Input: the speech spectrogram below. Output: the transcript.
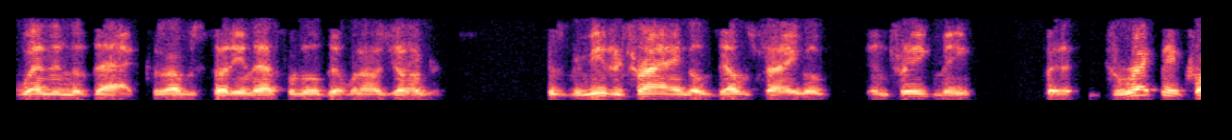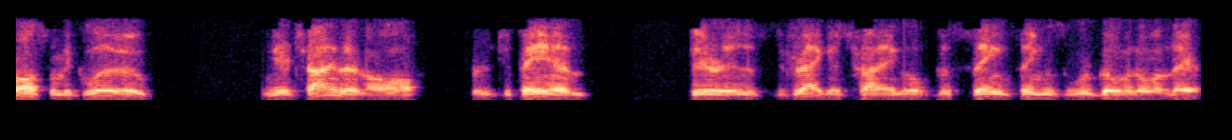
went into that because I was studying that for a little bit when I was younger. Because Bermuda Triangle, Devil's Triangle intrigued me, but directly across from the globe, near China and all, or Japan, there is the Dragon's Triangle. The same things were going on there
